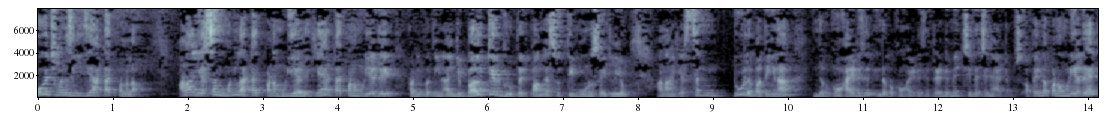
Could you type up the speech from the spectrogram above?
ஓஹெச் மைனஸ் ஈஸியாக அட்டாக் பண்ணலாம். ஆனா எஸ்என் ஒன்ல அட்டாக் பண்ண முடியாது. ஏன் அட்டாக் பண்ண முடியாது? அப்படின்னு பாத்தீங்கன்னா இங்க பல்கியர் குரூப் இருப்பாங்க சுத்தி மூணு சைட்லயும் ஆனா எஸ்என் டூல பாத்தீங்கன்னா இந்த பக்கம் ஹைட்ரஜன் இந்த பக்கம் ஹைட்ரஜன் ரெண்டுமே சின்ன சின்ன ஆட்டம்ஸ் அப்ப என்ன பண்ண முடியாது?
